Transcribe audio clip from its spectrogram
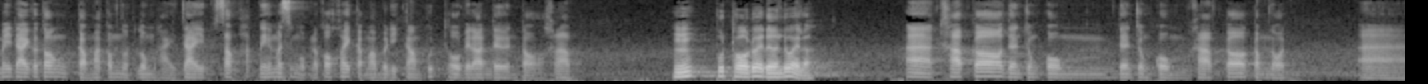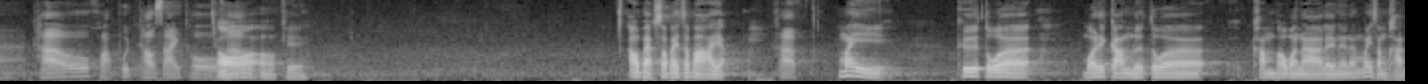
ไม่ได้ก็ต้องกลับมากำหนดลมหายใจสักพักหนึงให้มันสงบแล้วก็ค่อยกลับมาบริกรรมพุทโธเวลาเดินต่อครับหืมพุทโธด้วยเดินด้วยเหรออ่าครับก็เดินจงกรมเดินจงกรมครับ ก็กำหนดอ่าเท้าขวาพุทเท้าซ้ายโธอ๋อครับโอเค เอาแบบสบายๆอะครับ ไม่คือตัวบริกรรมหรือตัวคำภาวนาอะไรเนี่ยนะไม่สำคัญ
